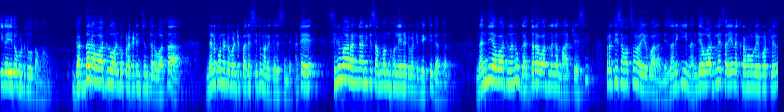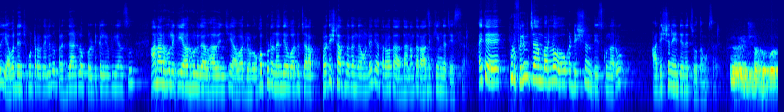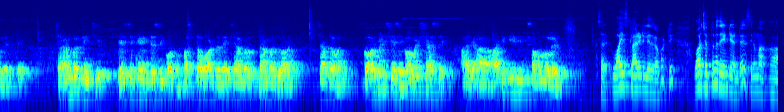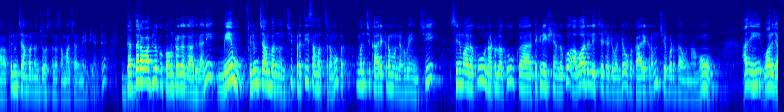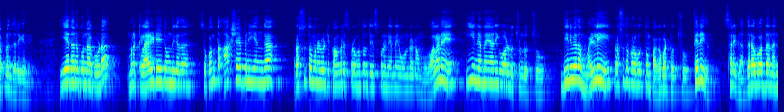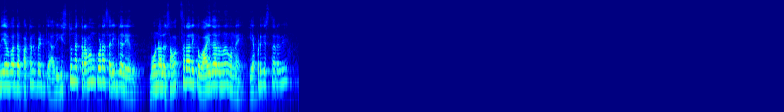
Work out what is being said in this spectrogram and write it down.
ఇక ఇదొకటి చూద్దాం మనం. గద్దర్ అవార్డులు అంటూ ప్రకటించిన తర్వాత నెలకొన్నటువంటి పరిస్థితి మనకు తెలిసిందే. అంటే సినిమా రంగానికి సంబంధం లేనటువంటి వ్యక్తి గద్దర్. నంది అవార్డులను గద్దర్ అవార్డులుగా మార్చేసి ప్రతి సంవత్సరం అవి ఇవ్వాలి నిజానికి ఈ నంది అవార్డులే సరైన క్రమంలో ఇవ్వట్లేదు. ఎవరు ఎంచుకుంటారో తెలియదు ప్రతి దాంట్లో పొలిటికల్ ఇన్ఫ్లుయెన్స్ అనర్హులకి అర్హులుగా భావించి అవార్డులు ఇవ్వడం. ఒకప్పుడు నంది అవార్డు చాలా ప్రతిష్టాత్మకంగా ఉండేది. ఆ తర్వాత దాన్ని అంతా రాజకీయంగా చేస్తారు అయితే ఇప్పుడు ఫిల్మ్ ఛాంబర్లో ఒక డిసిషన్ తీసుకున్నారు. ఆ డిసిషన్ ఏంటి అనేది చూద్దాం ఒకసారి. ఇచ్చిన ప్రపోజల్ ఛాంబర్ నుంచి బేసిక్గా ఇండస్ట్రీ కోసం ఫస్ట్ అవార్డ్స్ అనేది ఛాంబర్ ఛాంబర్ ద్వారా చేద్దామని. గవర్నమెంట్ చేసి గవర్నమెంట్ చేస్తాయి. అది వాటికి దీనికి సంబంధం లేదు. సరే వాయిస్ క్లారిటీ లేదు కాబట్టి వారు చెప్తున్నది ఏంటి అంటే సినిమా ఫిల్మ్ ఛాంబర్ నుంచి వస్తున్న సమాచారం ఏంటి అంటే గద్దర్ అవార్డులకు కౌంటర్గా కాదు కానీ మేము ఫిల్మ్ ఛాంబర్ నుంచి ప్రతి సంవత్సరము మంచి కార్యక్రమం నిర్వహించి సినిమాలకు నటులకు టెక్నీషియన్లకు అవార్డులు ఇచ్చేటటువంటి ఒక కార్యక్రమం చేపడుతూ ఉన్నాము అని వారు చెప్పడం జరిగింది. ఏదనుకున్నా కూడా మన క్లారిటీ అయితే ఉంది కదా. సో కొంత ఆక్షేపణీయంగా ప్రస్తుతం ఉన్నటువంటి కాంగ్రెస్ ప్రభుత్వం తీసుకున్న నిర్ణయం ఉండటం వలనే ఈ నిర్ణయానికి వాళ్ళు వచ్చుండొచ్చు. దీని మీద మళ్ళీ ప్రస్తుత ప్రభుత్వం పగబట్టొచ్చు. తెలీదు. సరే గద్దర్ అవార్డా నంది అవార్డా పక్కన పెడితే అది ఇస్తున్న క్రమం కూడా సరిగ్గా లేదు. మూడు నాలుగు సంవత్సరాలు ఇక వాయిదాలోనే ఉన్నాయి. ఎప్పటికి ఇస్తారు అవి?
